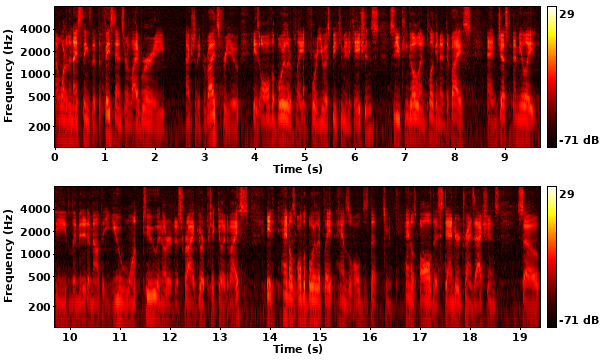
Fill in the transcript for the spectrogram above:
And one of the nice things that the FaceDancer library actually provides for you is all the boilerplate for USB communications. So you can go and plug in a device and just emulate the limited amount that you want to in order to describe your particular device. It handles all the boilerplate, handles all the handles all the standard transactions. So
